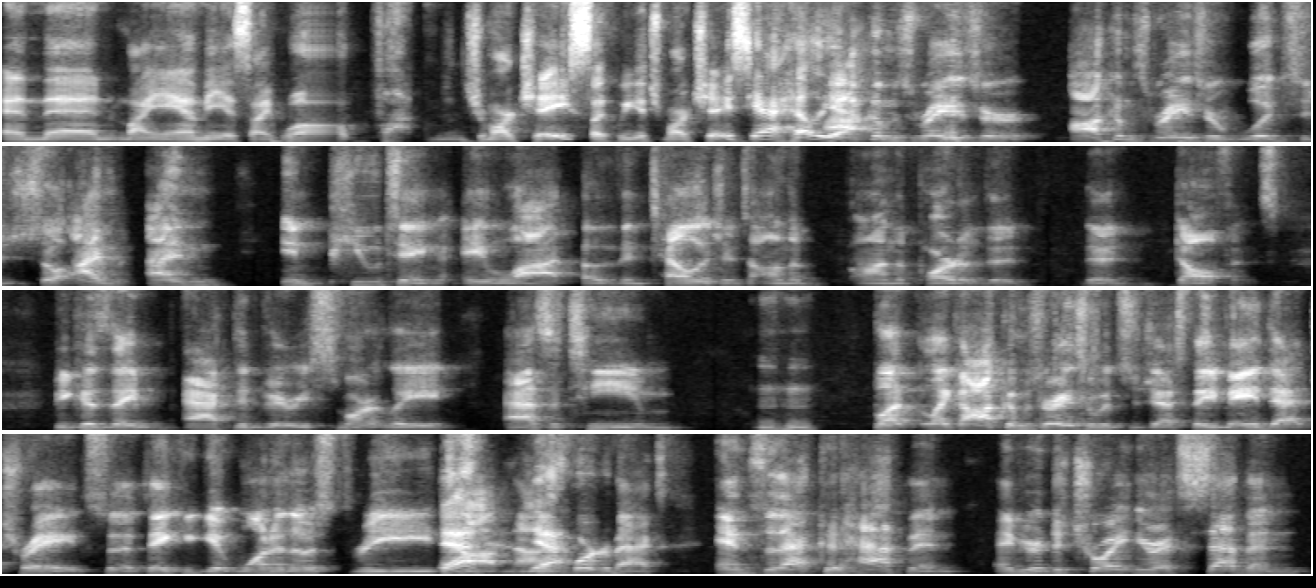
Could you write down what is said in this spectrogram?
And then Miami is like, well, fuck, Ja'Marr Chase. Like we get Ja'Marr Chase. Yeah, hell yeah. Occam's razor. Occam's razor would suggest. So I'm I'm imputing a lot of intelligence on the on the part of the the Dolphins because they acted very smartly as a team. Mm-hmm. But like Occam's razor would suggest, they made that trade so that they could get one of those three yeah, top nine yeah. quarterbacks, and so that could happen. If you're Detroit and you're at seven,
